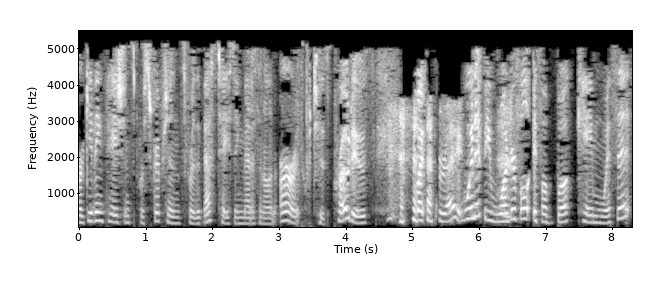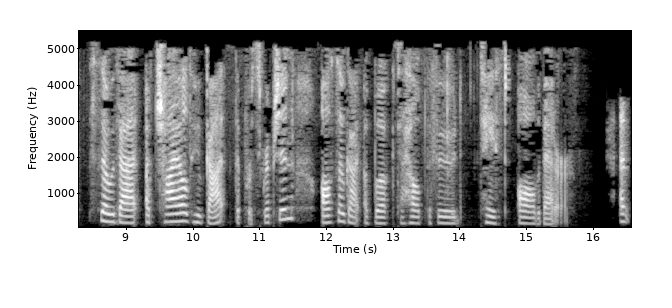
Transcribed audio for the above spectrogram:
are giving patients prescriptions for the best tasting medicine on earth, which is produce. But right. wouldn't it be wonderful if a book came with it so that a child who got the prescription also got a book to help the food taste all the better? And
